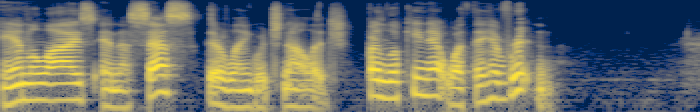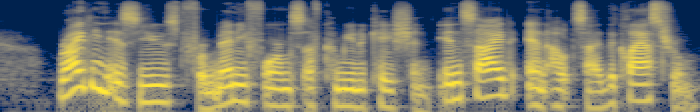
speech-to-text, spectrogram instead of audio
analyze, and assess their language knowledge by looking at what they have written. Writing is used for many forms of communication inside and outside the classroom.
